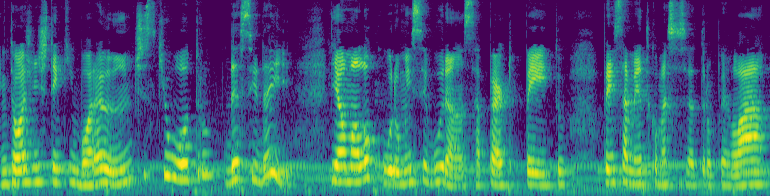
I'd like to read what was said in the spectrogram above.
Então a gente tem que ir embora antes que o outro decida ir. E é uma loucura, uma insegurança, aperta o peito, o pensamento começa a se atropelar.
